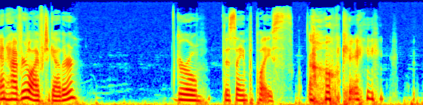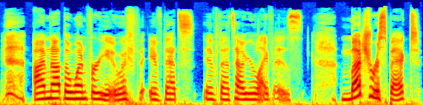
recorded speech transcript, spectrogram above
and have your life together. Girl, this ain't the place. okay. I'm not the one for you if if that's if that's how your life is. Much respect,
